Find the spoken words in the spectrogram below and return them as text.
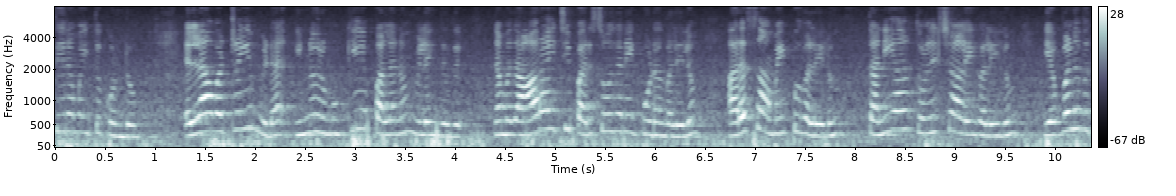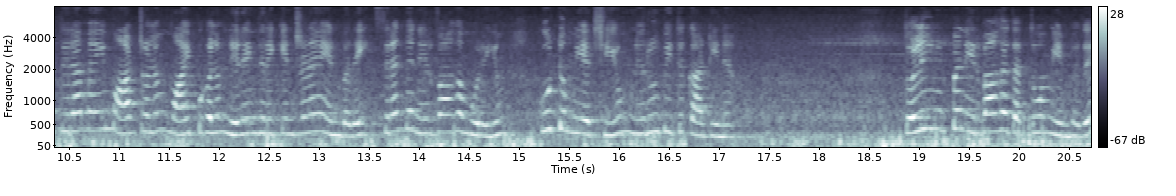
சீரமைத்து கொண்டோம். எல்லாவற்றையும் விட இன்னொரு முக்கிய பலனும் விளைந்தது. நமது ஆராய்ச்சி பரிசோதனை கூடங்களிலும் அரசு அமைப்புகளிலும் தனியார் தொழிற்சாலைகளிலும் எவ்வளவு திறமையும் ஆற்றலும் வாய்ப்புகளும் நிறைந்திருக்கின்றன என்பதை சிறந்த நிர்வாக முறையும் கூட்டு முயற்சியும் நிரூபித்து காட்டின. தொழில்நுட்ப நிர்வாக தத்துவம் என்பது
